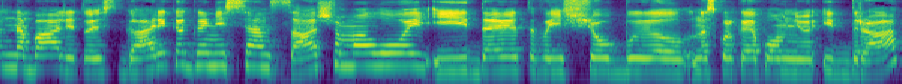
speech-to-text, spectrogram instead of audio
на Бали. То есть Гарик Аганесян, Саша Малой, и до этого еще был, насколько я помню, и Драк.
